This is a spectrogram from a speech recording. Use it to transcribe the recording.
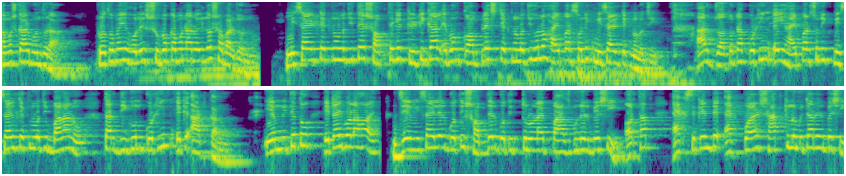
নমস্কার বন্ধুরা, প্রথমেই হোলির শুভকামনা রইল সবার জন্য। মিসাইল টেকনোলজিতে সব থেকে ক্রিটিক্যাল এবং কমপ্লেক্স টেকনোলজি হলো হাইপারসোনিক মিসাইল টেকনোলজি। আর যতটা কঠিন এই হাইপারসোনিক মিসাইল টেকনোলজি বানানো, তার দ্বিগুণ কঠিন একে আটকানো। এমনিতে তো এটাই বলা হয় যে মিসাইলের গতি শব্দের গতির তুলনায় পাঁচ গুণের বেশি, অর্থাৎ এক সেকেন্ডে এক পয়েন্ট সাত কিলোমিটারের বেশি,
